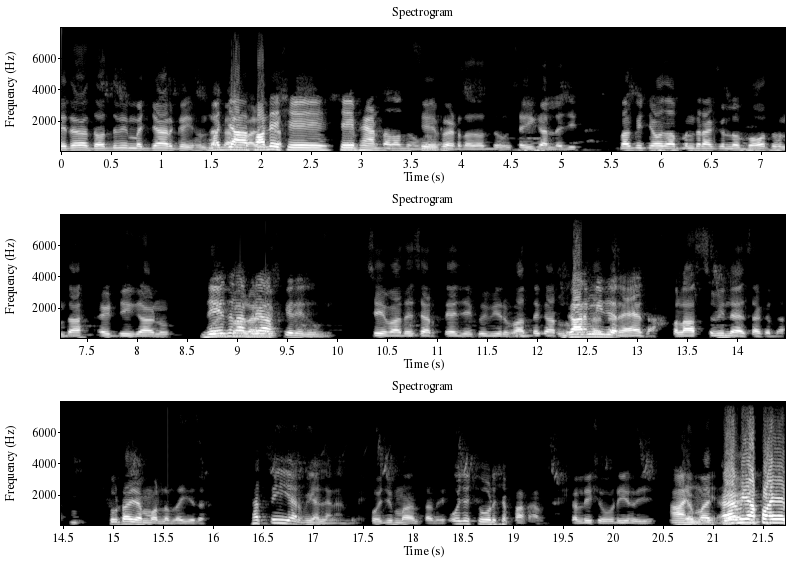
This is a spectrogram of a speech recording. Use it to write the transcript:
ਇਹਦਾ ਦੁੱਧ ਵੀ ਮੱਝਾਂ ਵਰਗਾ ਹੀ ਹੁੰਦਾ ਮੱਝਾਂ ਸਾਢੇ 6 6 ਫੈਂਟ ਦਾ ਦੁੱਧ 6 ਹੋਊਗਾ। ਫੁੱਟ ਦਾ ਦੁੱਧ ਹੋਊ ਸਹੀ ਗੱਲ ਹੈ ਜੀ। ਬਾਕੀ 14 15 ਕਿਲੋ ਬਹੁਤ ਹੁੰਦਾ ਐਡੀ ਗਾਂ ਨੂੰ। ਦੇ ਦੇਣਾ ਹੱਸ ਕੇ ਦੇ ਦੂਗੀ ਸੇਵਾ ਦੇ ਸਿਰ ਤੇ ਜੇ ਕੋਈ ਵੀਰ ਵੱਧ ਕਰ ਲੂ ਗਰਮੀ ਦੇ ਰਹਿਤ ਪਲੱਸ ਵੀ ਲੈ ਸਕਦਾ। ਛੋਟਾ ਜਿਹਾ ਮੁੱਲ ਬਾਈ ਇਹਦਾ। 36000 ਰੁਪਇਆ ਲੈਣਾ ਵੀਰੇ ਕੁਝ ਮਾਨਤਾ ਦੇ। ਉਹ ਜੋ ਛੋੜ ਛੱਪਾ ਕਰਦਾ ਕੱਲੀ ਛੋੜੀ ਹੋਈ। ਹਾਂਜੀ। ਜਮਾਂ ਐ ਵੀ ਆਪਾਂ ਇਹ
